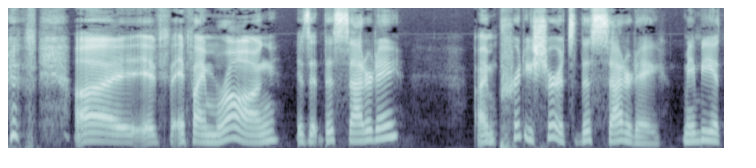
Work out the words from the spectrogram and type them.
uh, if if I'm wrong, is it this Saturday? I'm pretty sure it's this Saturday. Maybe it.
